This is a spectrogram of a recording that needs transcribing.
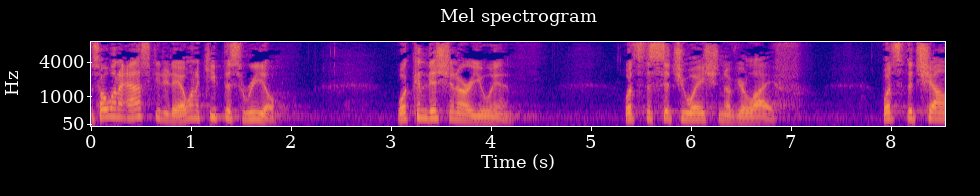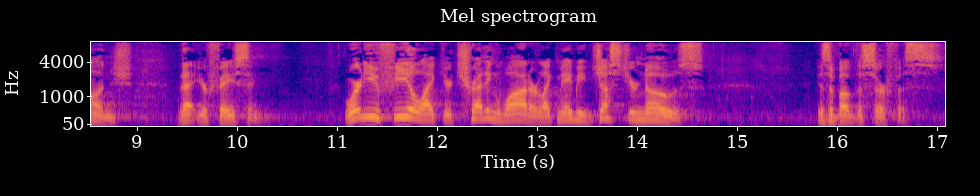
So I want to ask you today, I want to keep this real. What condition are you in? What's the situation of your life? What's the challenge that you're facing? Where do you feel like you're treading water, like maybe just your nose is above the surface?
